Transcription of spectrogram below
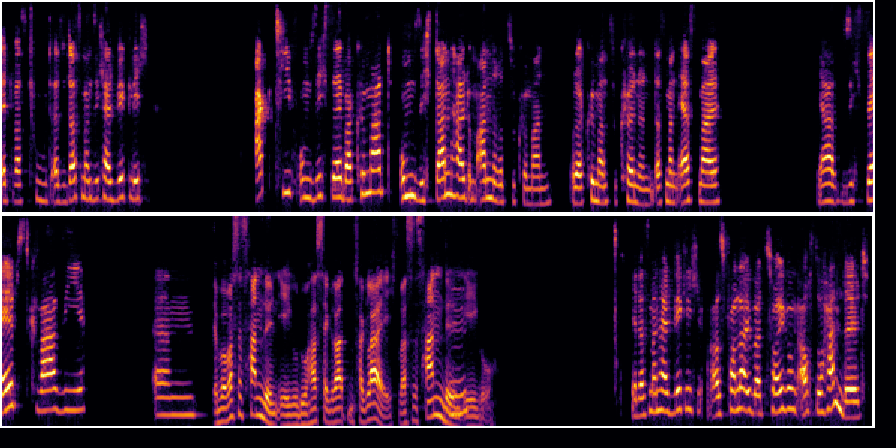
etwas tut. Also dass man sich halt wirklich aktiv um sich selber kümmert, um sich dann halt um andere zu kümmern oder kümmern zu können. Dass man erstmal ja sich selbst quasi ähm, Aber was ist Handeln-Ego? Du hast ja gerade einen Vergleich. Was ist Handeln-Ego? ja, dass man halt wirklich aus voller Überzeugung auch so handelt.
